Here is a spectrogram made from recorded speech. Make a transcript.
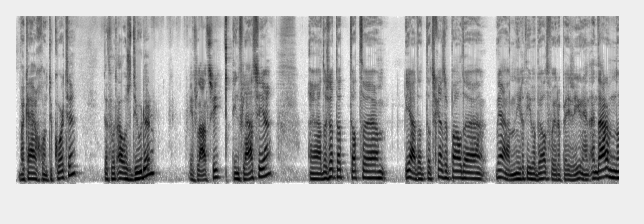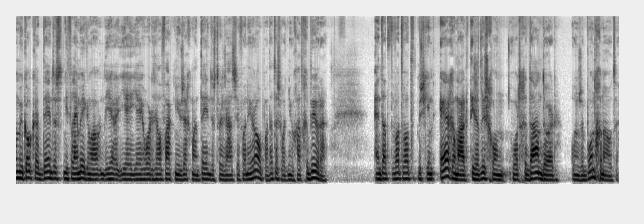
We krijgen gewoon tekorten, dat wordt alles duurder, Inflatie. inflatie. ja. Eh, dus dat, dat, dat, ehm, ja, dat, dat schetst bepaalde ja, negatieve beeld voor de Europese Unie. En, daarom noem ik ook de industrie, niet alleen ik, maar jij, jij, hoort het heel vaak nu, zeg maar, deindustrialisatie van Europa. Dat is wat nu gaat gebeuren. En dat, wat, wat het misschien erger maakt, is dat het dus gewoon wordt gedaan door onze bondgenoten.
